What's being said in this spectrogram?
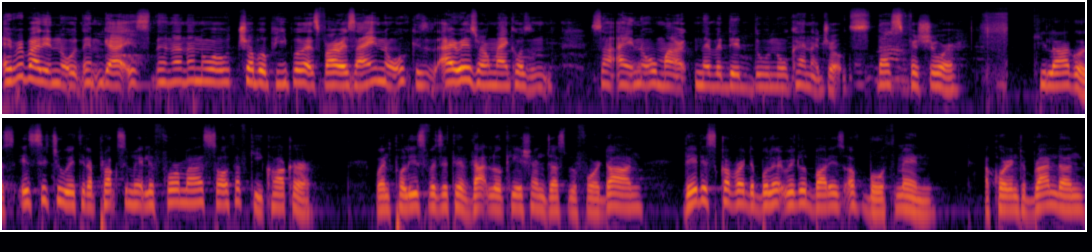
everybody know them guys. They're not no trouble people as far as I know, because I raised around my cousin. So I know Mark never did do no kind of drugs. That's for sure. Caye Lagos is situated approximately four miles south of Caye Caulker. When police visited that location just before dawn, they discovered the bullet-riddled bodies of both men. According to Brandon,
